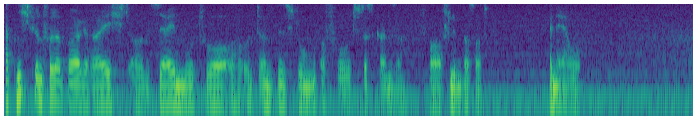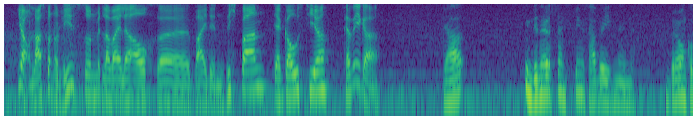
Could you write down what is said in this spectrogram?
Hat nicht für einen Vollabbau gereicht und Serienmotor und in Richtung Offroad das Ganze. War schlimm bessert. Keine Aero. Ja, und last but not least und mittlerweile auch äh, bei den Sichtbaren der Ghost hier per Vega. Ja, in den ersten Spins habe ich einen Bronco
